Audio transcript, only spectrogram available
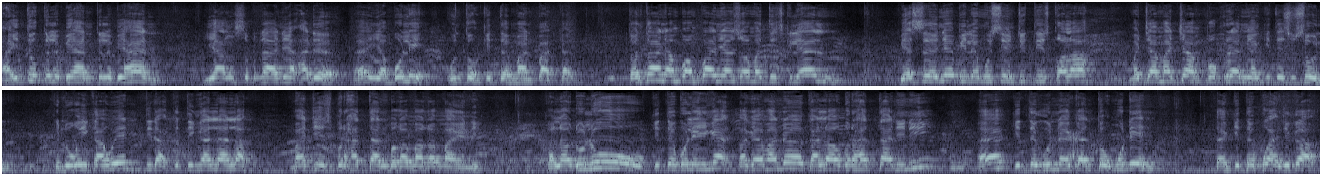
Ha, itu kelebihan-kelebihan yang sebenarnya ada eh yang boleh untuk kita manfaatkan. Tuan-tuan dan puan-puan yang saya hormati sekalian biasanya bila musim cuti sekolah macam-macam program yang kita susun. Kenduri kahwin tidak ketinggalan lah majlis berhatan beramai-ramai ini kalau dulu kita boleh ingat bagaimana kalau berhatan ini eh kita gunakan tok mudin dan kita buat juga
